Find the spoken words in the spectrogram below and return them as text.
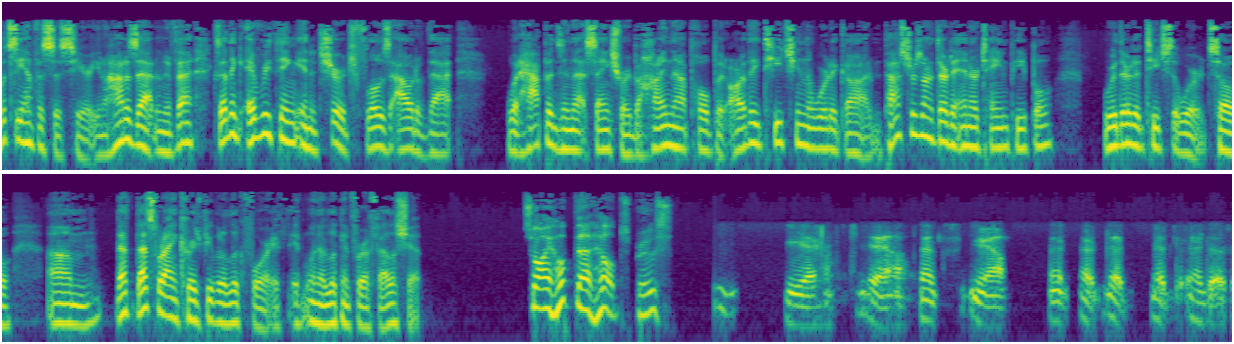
What's the emphasis here? You know, how does that, and if that, cause I think everything in a church flows out of that, what happens in that sanctuary behind that pulpit. Are they teaching the word of God? And pastors aren't there to entertain people. We're there to teach the word. So, um, that, that's what I encourage people to look for if, if, when they're looking for a fellowship. So I hope that helps, Bruce. Yeah, yeah, that's yeah. that that that that, that does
